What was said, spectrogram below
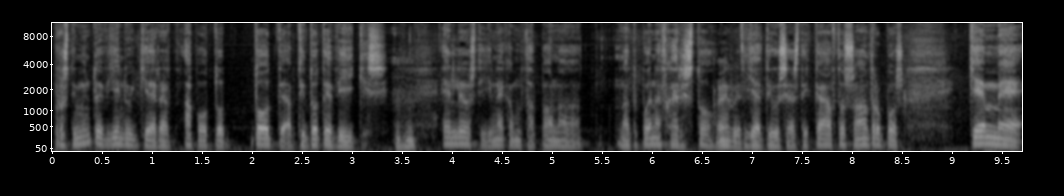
προς τιμήν του Ευγένιου Γκέραρτ από, το τότε, από την τότε διοίκηση. Ε, λέω στη γυναίκα μου θα πάω να, να του πω ένα ευχαριστώ. Ε, βέβαια. γιατί ουσιαστικά αυτός ο άνθρωπος και με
